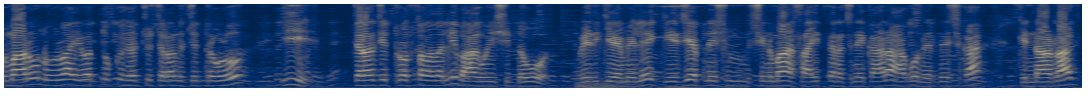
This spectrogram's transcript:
ಸುಮಾರು ನೂರ ಐವತ್ತಕ್ಕೂ ಹೆಚ್ಚು ಚಲನಚಿತ್ರಗಳು ಈ ಚಲನಚಿತ್ರೋತ್ಸವದಲ್ಲಿ ಭಾಗವಹಿಸಿದ್ದವು. ವೇದಿಕೆಯ ಮೇಲೆ ಕೆಜಿಎಫ್ ಸಿನಿಮಾ ಸಾಹಿತ್ಯ ರಚನೆಕಾರ ಹಾಗೂ ನಿರ್ದೇಶಕ ಕಿನ್ನಾಳ್ ರಾಜ್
